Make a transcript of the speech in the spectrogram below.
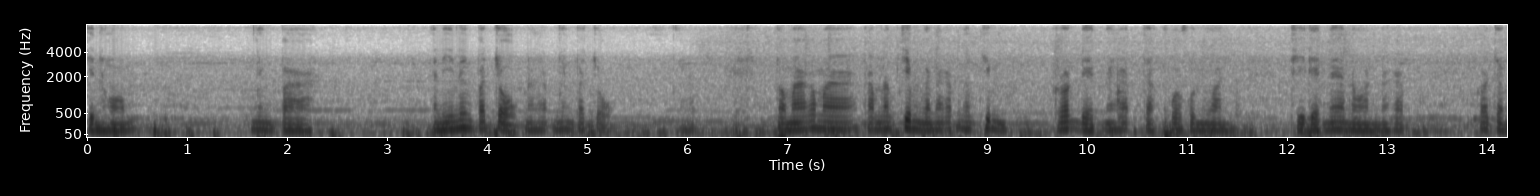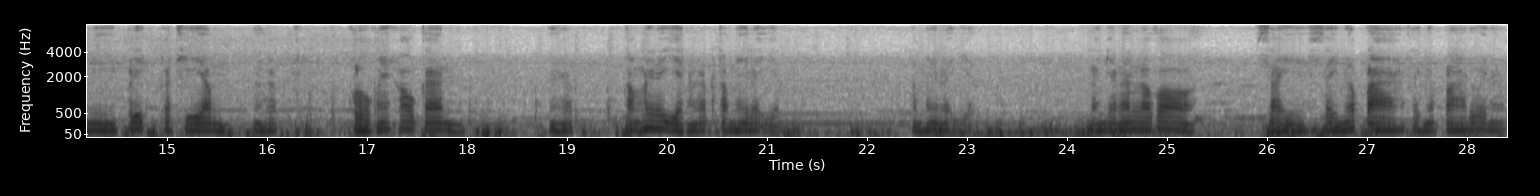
กลิ่นหอม นึ่งปลา อันนี้นึ่งปลาโจกนะครับ นึ่งปลาโจกนะครับ ต่อมาก็มาทำน้ำจิ้มกันนะครับ น้ำจิ้มรสเด็ดนะครับ จากครัวคุณวันทีเด็ดแน่นอนนะครับ ก็จะมีพริกกระเทียมนะครับโขลกให้เข้ากันนะครับตำให้ละเอียดนะครับตำให้ละเอียดตำให้ละเอียด หลังจากนั้นเราก็ใส่ใส่เนื้อปลา ใส่เนื้อปลาด้วยนะ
